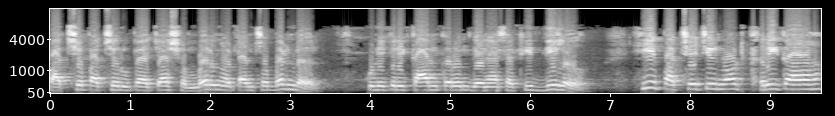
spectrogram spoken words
पाचशे पाचशे रुपयाच्या शंभर नोटांचं बंडल कुणीतरी काम करून देण्यासाठी दिलं. ही पाचशेची नोट खरी का?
